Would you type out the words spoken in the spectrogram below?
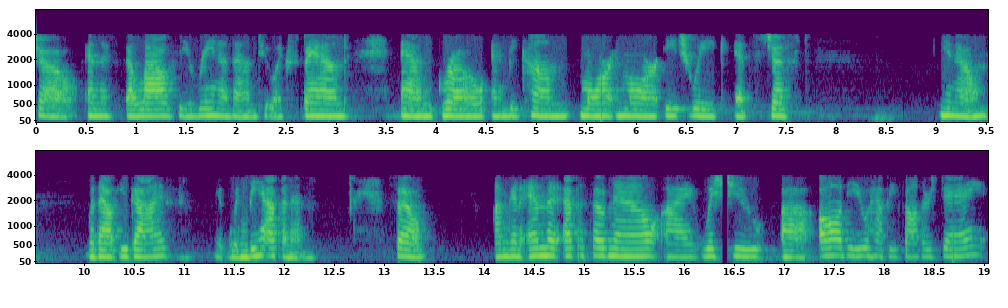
show, and this allows the arena then to expand and grow and become more and more each week. It's just, you know, without you guys, it wouldn't be happening. So I'm going to end the episode now. I wish you, uh, all of you, happy Father's Day,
